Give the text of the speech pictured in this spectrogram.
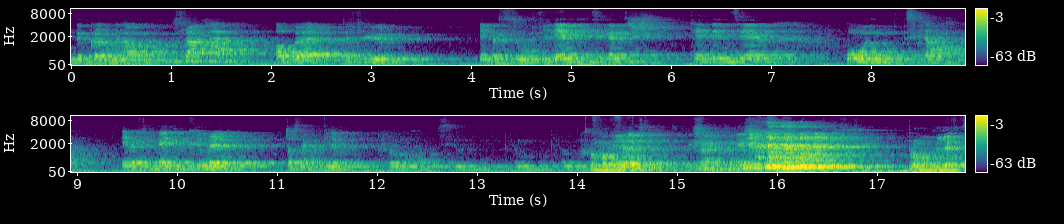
nicht gerade eine laufende Hausfrau kennt, aber dafür eben so viel ehrgeiziger ist, tendenziell. Und sich einfach eben viel mehr darum kümmert, dass er wieder Promotion, Prom, Prom, Promoviert. Promoviert. Promoviert.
